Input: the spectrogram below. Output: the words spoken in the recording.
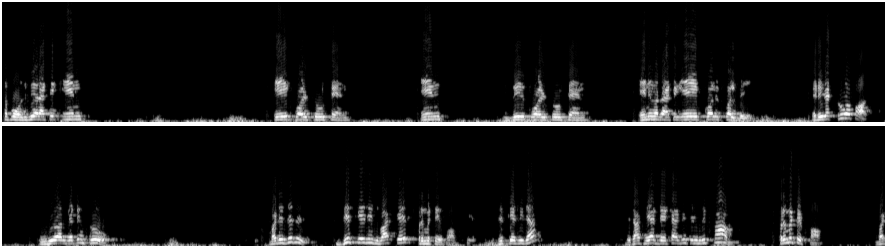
suppose if you are writing in A equal to 10, in b equal to 10 anyone writing a equal equal b it is a true or false you are getting true but is this this case is what case primitive form here this case is a because here data is in which form primitive form but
